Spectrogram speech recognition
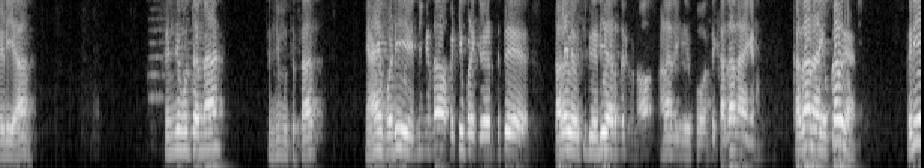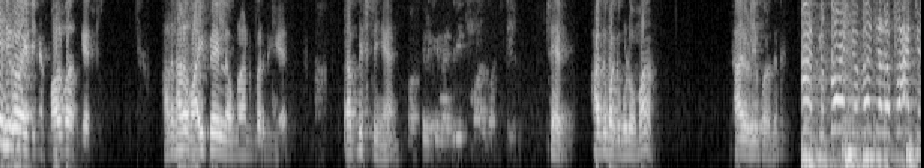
ரெடியா? செஞ்சு முத்தண்ண செஞ்சு முத்த சார் நியாயப்படி நீங்க தான் பெட்டி படைக்கல எடுத்துட்டு தலையில வச்சுட்டு ரெடியா இருந்திருக்கணும். ஆனா நீங்க இப்போ வந்து கதாநாயகன். கதாநாயகன் உட்காருங்க. பெரிய ஹீரோ ஆயிட்டீங்க ஸ்மால் பாஸ்க்கு அதனால வாய்ப்பே இல்லை உங்களை அனுப்புறதுக்கு. தப்பிச்சிட்டீங்க. சரி ஆக்கு பாக்கு போடுவோமா? யார் வெளியே போறதுன்னு? பாக்கு பாக்கு வெத்தல பாக்கு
